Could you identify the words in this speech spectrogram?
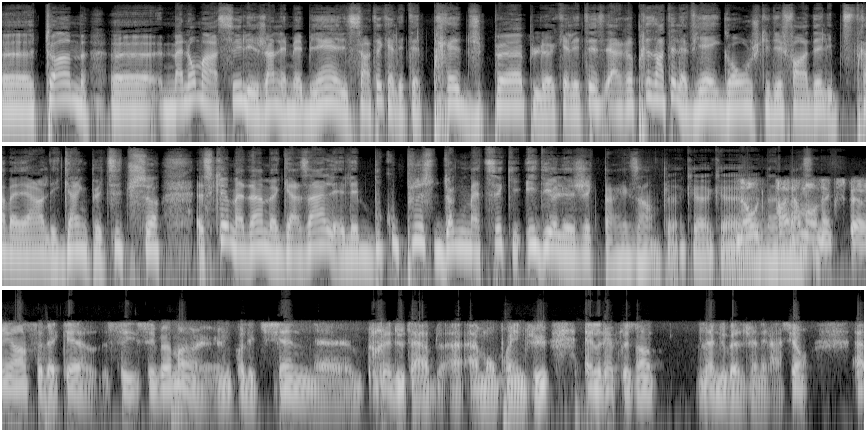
Euh, Tom, euh, Manon Massé, les gens l'aimaient bien. Ils sentaient qu'elle était près du peuple, qu'elle était, elle représentait la vieille gauche qui défendait les petits travailleurs, les gangs petits, tout ça. Est-ce que Madame Gazal, elle est beaucoup plus dogmatique et idéologique, par exemple, que, que Non, pas dans mon expérience avec elle. C'est vraiment une politicienne redoutable à, à mon point de vue elle représente la nouvelle génération. Euh,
